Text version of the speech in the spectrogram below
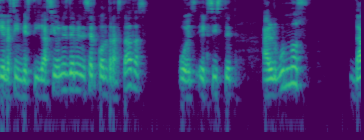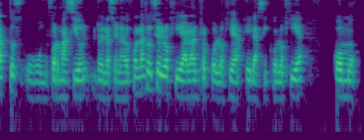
que las investigaciones deben ser contrastadas, pues existen algunos datos o información relacionada con la sociología, la antropología y la psicología como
